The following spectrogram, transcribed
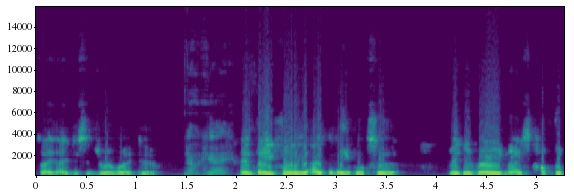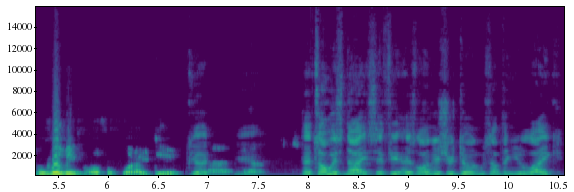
so I, I just enjoy what I do. Okay. And thankfully, I've been able to make a very nice, comfortable living off of what I do. Good. Yeah. That's always nice. If you as long as you're doing something you like,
